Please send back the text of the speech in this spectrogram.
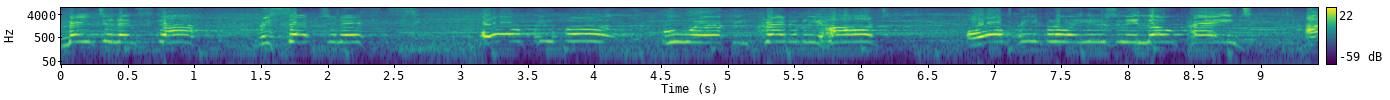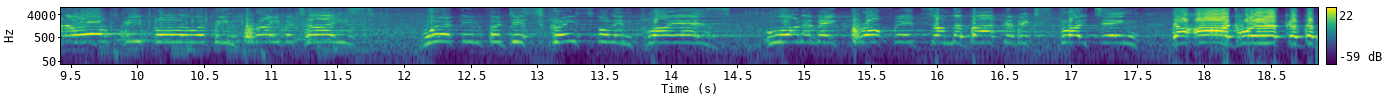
maintenance staff, receptionists, all people who work incredibly hard, all people who are usually low paid, and all people who have been privatised, working for disgraceful employers who want to make profits on the back of exploiting the hard work of the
